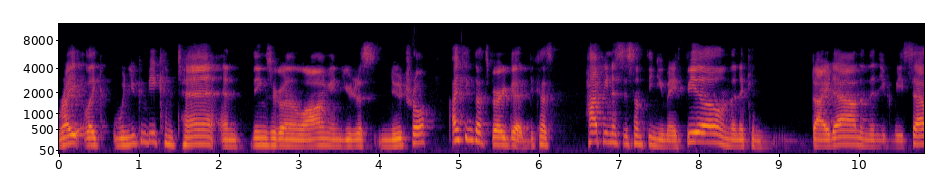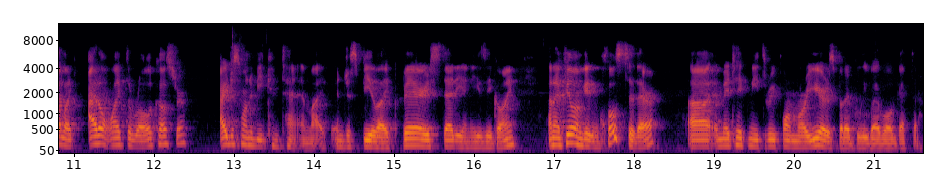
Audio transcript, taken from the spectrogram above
right? Like when you can be content and things are going along and you're just neutral, I think that's very good because happiness is something you may feel and then it can die down and then you can be sad. Like I don't like the roller coaster. I just want to be content in life and just be like very steady and easy going. And I feel I'm getting close to there. Uh, it may take me three, four more years, but I believe I will get there.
